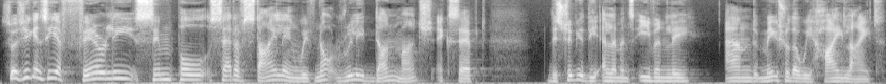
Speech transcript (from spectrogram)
So as you can see, a fairly simple set of styling. We've not really done much except distribute the elements evenly and make sure that we highlight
